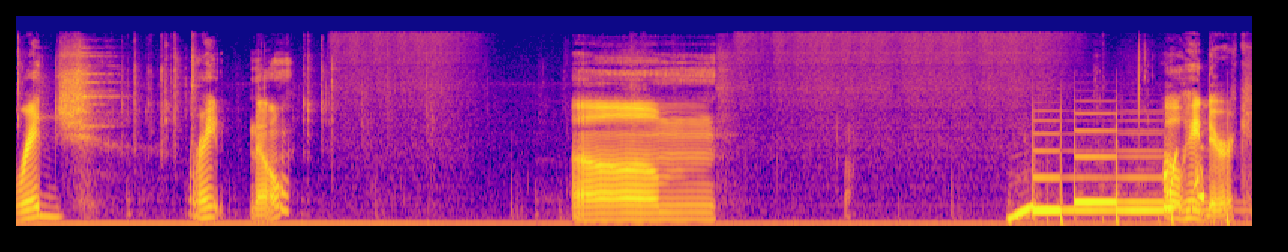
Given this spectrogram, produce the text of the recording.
bridge? Right? No? Um. Oh, hey, Derek.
